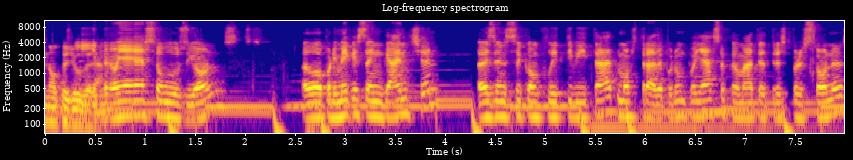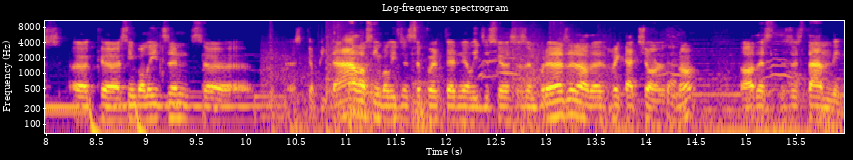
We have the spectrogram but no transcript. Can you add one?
No i t'ajudarà. no hi ha solucions, el primer que s'enganxen és en la conflictivitat mostrada per un pallasso que mata tres persones eh, que simbolitzen el capital o simbolitzen la paternalització de les empreses o dels ricachons, no? O del standing.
